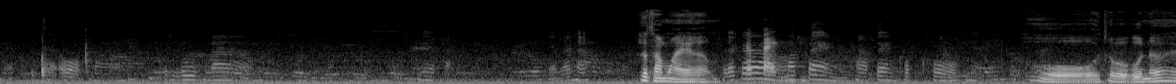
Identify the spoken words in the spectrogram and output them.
เนี่ยมันจะออกมาเป็นรูปหน้าเนี่ยค่ะเห็นไหมคะแล้วทำไงครับ แล้วก็ก็แต่งมาแต่งค่ะแต่งขอบขอบๆเนี่ย โอ้โหเจ้าพระคุณเอ้ย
